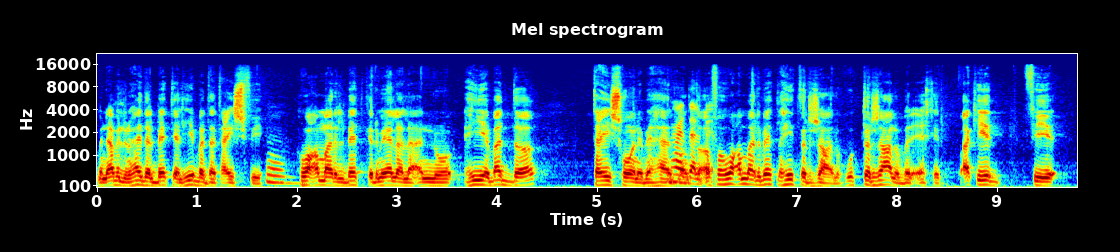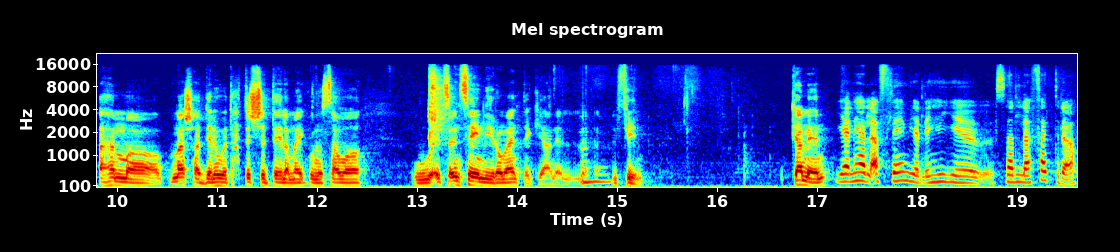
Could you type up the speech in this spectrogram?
من قبل إنه هذا البيت اللي هي بدها تعيش فيه. مم. هو عمر البيت كرمالها لأنه هي بدها تعيش هون بهذا المنطقة. فهو عمر البيت لهي ترجع له وبترجع له بالآخر. وأكيد في أهم مشهد اللي هو تحت الشتاء لما يكونوا سوا which is insanely romantic يعني. الفيلم. كمان؟ يعني هالأفلام يلي هي صار لها فترة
